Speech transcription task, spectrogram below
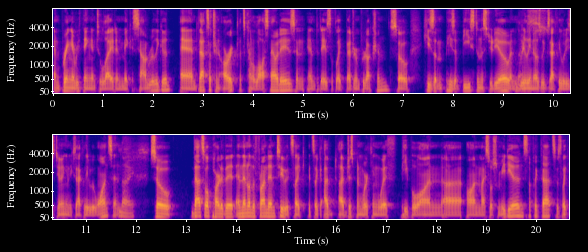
and bring everything into light and make it sound really good. And that's such an art that's kind of lost nowadays in, in the days of like bedroom production. So he's a he's a beast in the studio and really knows exactly what he's doing and exactly what he wants. And Nice. so that's all part of it. And then on the front end too, it's like it's like I've I've just been working with people on uh, on my social media and stuff like that. So it's like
